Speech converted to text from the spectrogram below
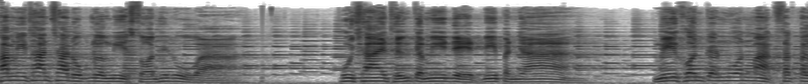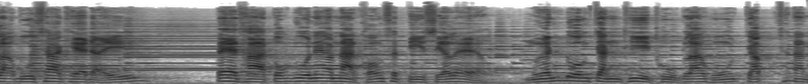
ทำนิทานชาดกเรื่องนี้สอนให้รู้ว่า ผู้ชายถึงจะมีเดชมีปัญญา มีคนจำนวนมากสักการะบูชาแค่ใด แต่ถ้าตกอยู่ในอำนาจของสตรีเสียแล้ว เหมือนดวงจันทร์ที่ถูกลาหูจับฉะนั้น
